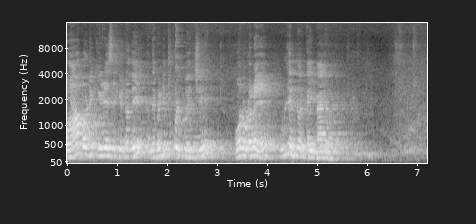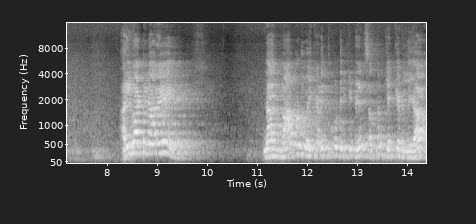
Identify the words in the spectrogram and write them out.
மாவடு கீழே செல்கின்றது. அந்த வெடிப்புக்குள் போயிடுச்சு போன உடனே உள்ளே இருந்து ஒரு கை மேலே வந்தது. அறிவாட்டனாரே நான் மாவடுவை கடைத்துக் கொண்டிருக்கின்றேன் சத்தம் கேட்கவில்லையா?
